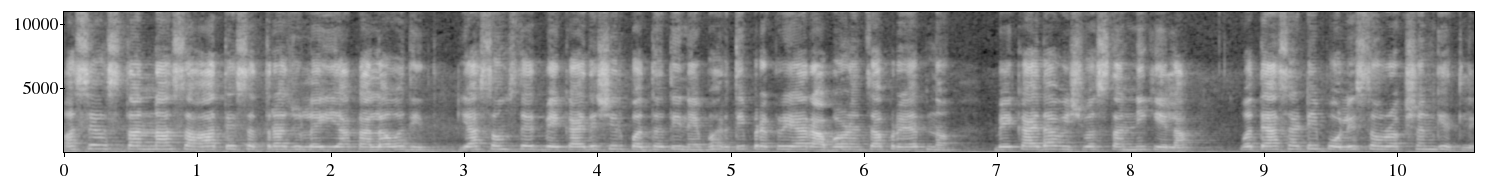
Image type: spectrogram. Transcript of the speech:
असे असताना सहा ते सतरा जुलै या कालावधीत या संस्थेत बेकायदेशीर पद्धतीने भरती प्रक्रिया राबवण्याचा प्रयत्न बेकायदा विश्वस्तांनी केला व त्यासाठी पोलीस संरक्षण घेतले.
